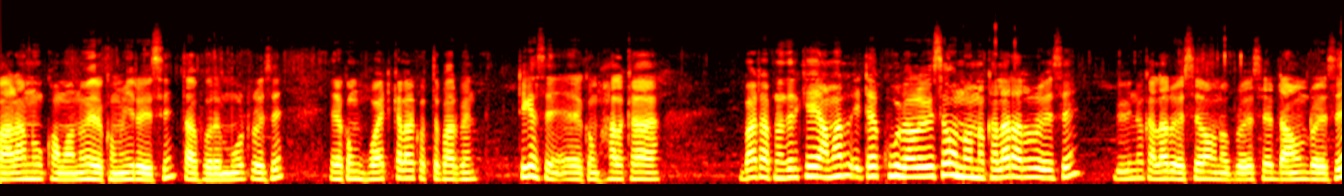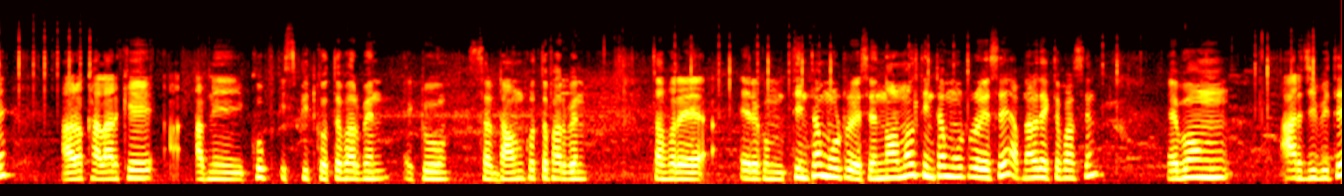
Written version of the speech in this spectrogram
বাড়ানো, কমানো এরকমই রয়েছে। তারপরে মোট রয়েছে, এরকম হোয়াইট কালার করতে পারবেন। ঠিক আছে? এরকম হালকা। বাট আপনাদেরকে আমার এটা খুবই ভালো লেগেছে। অন্য অন্য কালার আরও রয়েছে। বিভিন্ন কালার রয়েছে, অনব রয়েছে ডাউন রয়েছে। আরও কালারকে আপনি খুব স্পিড করতে পারবেন, একটু স্যার ডাউন করতে পারবেন। তারপরে এরকম তিনটা মোড রয়েছে। নর্মাল তিনটা মোড রয়েছে, আপনারা দেখতে পাচ্ছেন। এবং আর জিবিতে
